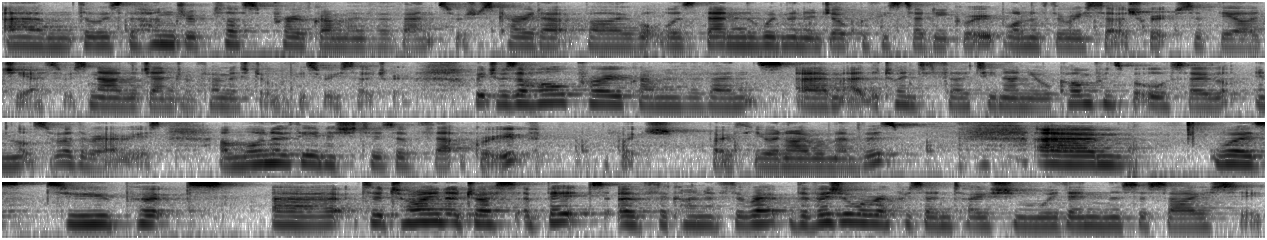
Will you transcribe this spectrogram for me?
um, there was the 100 plus programme of events which was carried out by what was then the women in geography study group one of the research groups of the RGS which is now the gender and feminist geographies research group which was a whole programme of events um, at the 2013 annual conference but also in lots of other areas. And one of the initiatives of that group, of which both you and I were members, um, was to put uh, to try and address a bit of the kind of the, the visual representation within the society.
